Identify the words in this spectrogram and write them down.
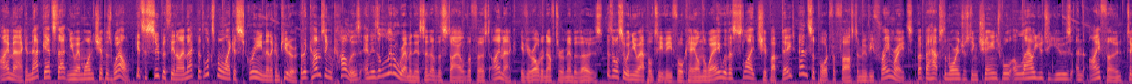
iMac, and that gets that new M1 chip as well. It's a super thin iMac that looks more like a screen than a computer, but it comes in colors and is a little reminiscent of the style of the first iMac, if you're old enough to remember those. There's also a new Apple TV 4K on the way with a slight chip update and support for faster movie frame rates, but perhaps the more interesting change will allow you to use an iPhone to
